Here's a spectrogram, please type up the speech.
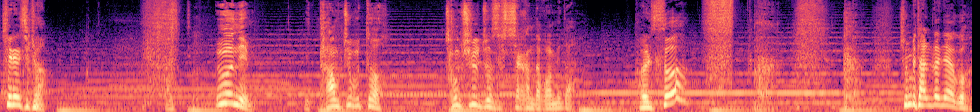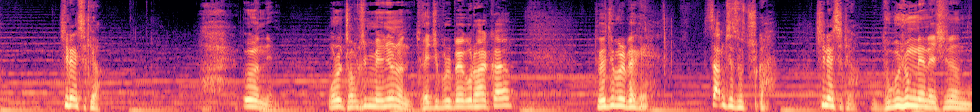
진행시켜. 의원님, 이 다음 주부터 청취율 조사 시작한다고 합니다. 벌써? 준비 단단히 하고 진행시켜. 의원님, 오늘 점심 메뉴는 돼지불백으로 할까요? 돼지불백에 쌈채소 추가. 진행시켜. 누구 흉내 내시는?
